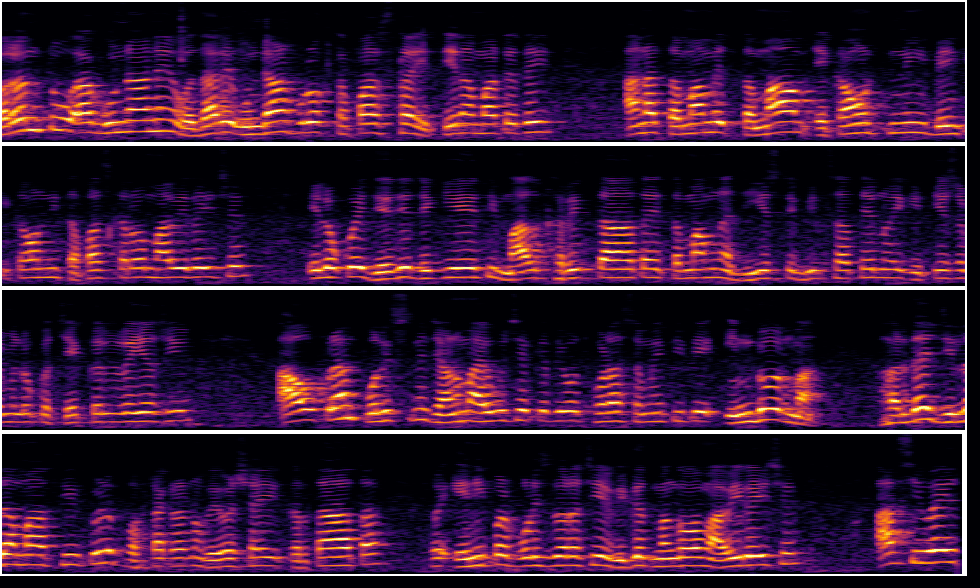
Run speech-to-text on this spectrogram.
પરંતુ આ ગુનાને વધારે ઊંડાણપૂર્વક તપાસ થાય તેના માટે થઈ આના તમામે તમામ એકાઉન્ટની, બેંક એકાઉન્ટની તપાસ કરવામાં આવી રહી છે. એ લોકોએ જે જે જગ્યાએથી માલ ખરીદતા હતા એ તમામના જીએસટી બિલ સાથેનો એક ઇતિહાસ અમે લોકો ચેક કરી રહ્યા છીએ. આ ઉપરાંત પોલીસને જાણમાં આવ્યું છે કે તેઓ થોડા સમયથી તે ઇન્દોરમાં હરદય જિલ્લામાંથી પણ ફટાકડાનો વ્યવસાય કરતા હતા. તો એની પણ પોલીસ દ્વારા છે વિગત મંગાવવામાં આવી રહી છે. આ સિવાય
